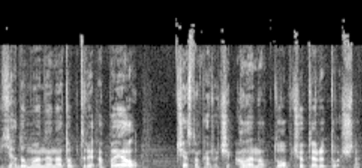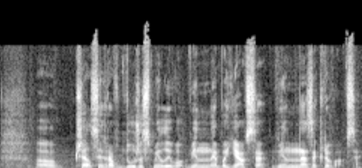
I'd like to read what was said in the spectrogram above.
Я думаю, не на топ-3 АПЛ чесно кажучи, але на топ-4 точно. Е, Челсі грав дуже сміливо, він не боявся, він не закривався.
